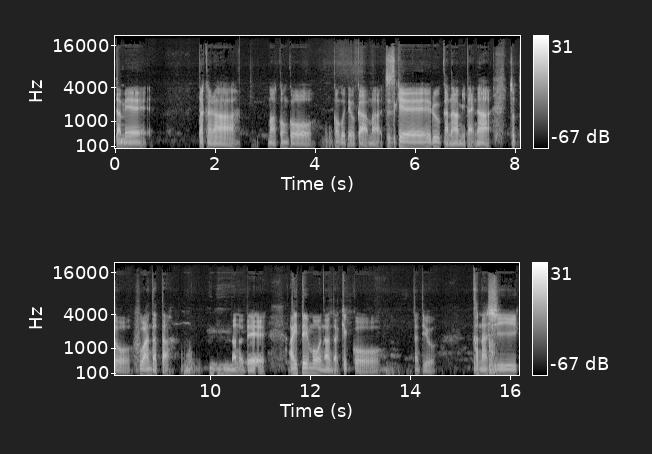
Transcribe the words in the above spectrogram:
ダメだからまあ今後今後というかまあ続けるかなみたいなちょっと不安だった。うん。なので相手もなんだ結構なんていう悲し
